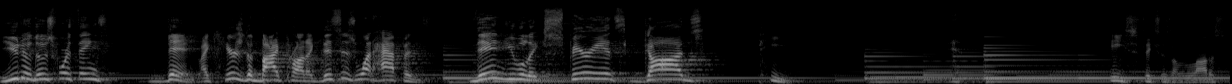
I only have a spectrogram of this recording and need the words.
You do those four things, then. Like here's the byproduct. This is what happens. Then you will experience God's peace. And peace fixes a lot of stuff.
